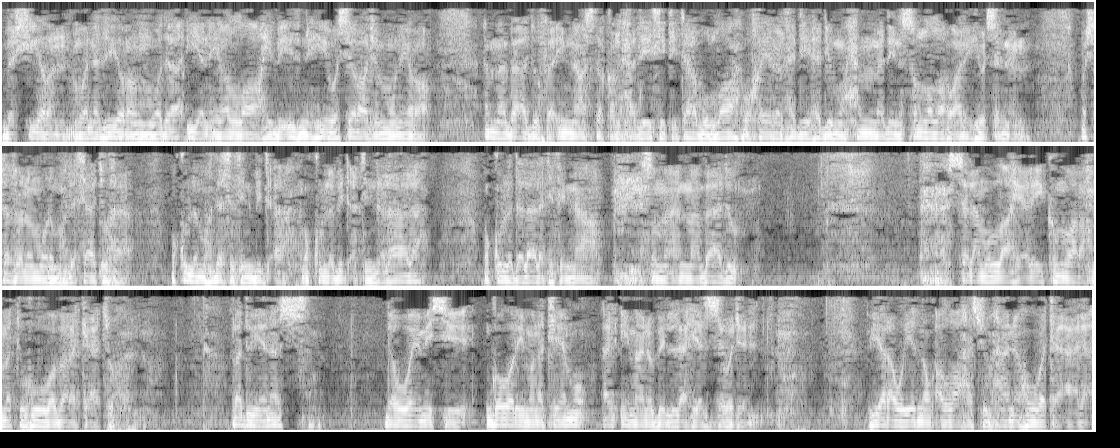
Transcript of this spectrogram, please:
بشيرا ونذيرا ودائيا إلى الله بإذنه وسراجا منيرا. أما بعد فإن أصدق الحديث كتاب الله وخير الهدي هدي محمد صلى الله عليه وسلم وشر الأمور محدثاتها وكل محدثة بدعة وكل بدعة دلالة وكل دلالة في النار. ثم أما بعد سلام الله عليكم ورحمته وبركاته. raduje nas da u ovoj emisiji govorimo na temu al imanu billahi azza wa jal vjera u jednog Allaha subhanahu wa ta'ala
